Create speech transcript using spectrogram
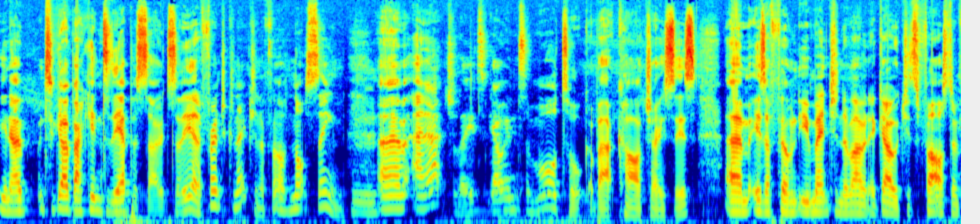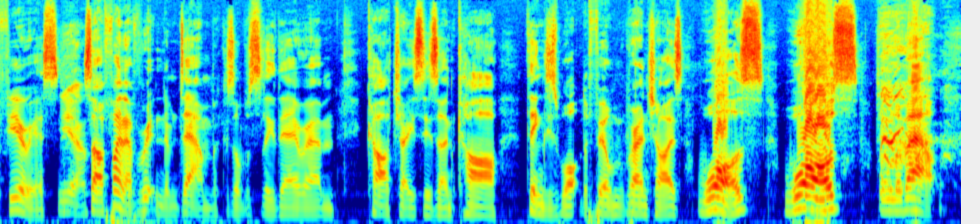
you know, to go back into the episode, so yeah, the French Connection, a film I've not seen, Hmm. um, and actually to go into more talk about car chases, um, is a film that you mentioned a moment ago, which is Fast and Furious. Yeah. So I find I've written them down because obviously they're um, car chases and car things is what the film franchise was was all about.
